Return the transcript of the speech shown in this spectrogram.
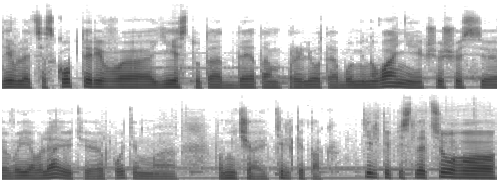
дивляться з коптерів, е, є тут, де там прильоти або мінування. Якщо щось е, виявляють, е, потім помічають. Тільки так. Тільки після цього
